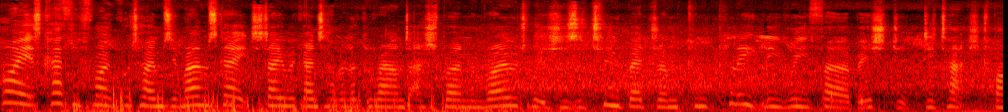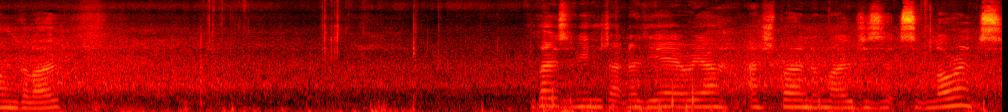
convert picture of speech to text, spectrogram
Hi, it's Kathy from Oakwood Homes in Ramsgate. Today we're going to have a look around Ashburnham Road, which is a two bedroom, completely refurbished, detached bungalow. For those of you who don't know the area, Ashburnham Road is at St Lawrence,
